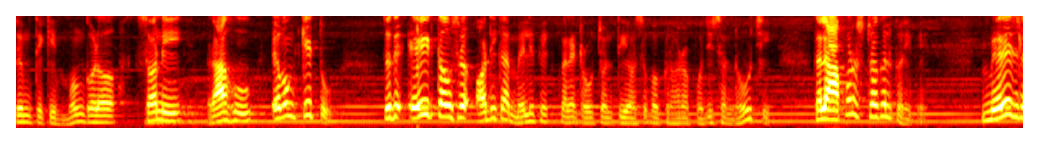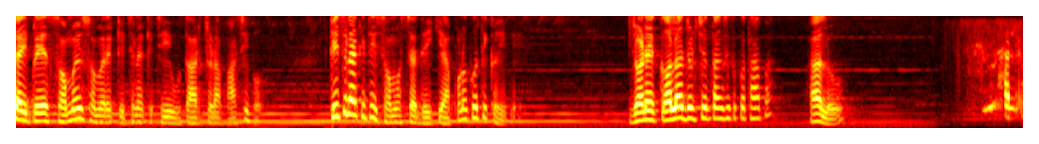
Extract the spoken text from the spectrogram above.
ଯେମିତିକି ମଙ୍ଗଳ ଶନି ରାହୁ ଏବଂ କେତୁ ଯଦି ଏଇଟ୍ ହାଉସ୍ରେ ଅଧିକା ମେଲିଫିକ୍ ପ୍ଲାନେଟ୍ ରହୁଛନ୍ତି ଅଶୁଭ ଗ୍ରହର ପୋଜିସନ୍ ରହୁଛି ତାହେଲେ ଆପଣ ଷ୍ଟ୍ରଗଲ୍ କରିବେ ମ୍ୟାରେଜ୍ ଲାଇଫ୍ରେ ସମୟ ସମୟରେ କିଛି ନା କିଛି ଉତାର ଚଢ଼ାପ ଆସିବ କିଛି ନା କିଛି ସମସ୍ୟା ଦେଇକି ଆପଣ ଗତି କରିବେ ଜଣେ କଲର୍ ଯୋଡ଼ିଛନ୍ତି ତାଙ୍କ ସହିତ କଥା ହେବା ହ୍ୟାଲୋ ହ୍ୟାଲୋ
